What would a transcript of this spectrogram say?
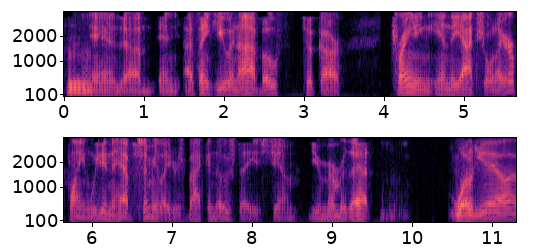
hmm And um, and I think you and I both took our training in the actual airplane. We didn't have simulators back in those days, Jim. You remember that? Well, yeah,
